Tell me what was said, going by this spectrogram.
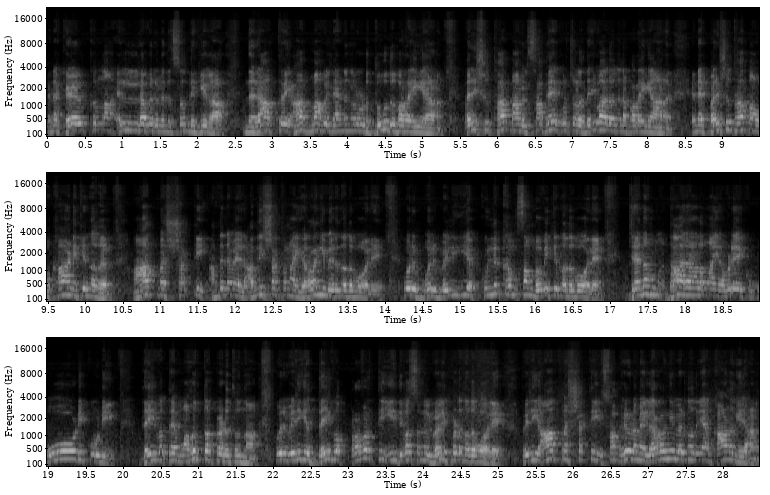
എന്നെ കേൾക്കുന്ന എല്ലാവരും ഇത് ശ്രദ്ധിക്കുക. ഇന്ന് രാത്രി ആത്മാവിൽ ഞാൻ നിങ്ങളോട് ദൂത് പറയുകയാണ്. പരിശുദ്ധാത്മാവിൽ സഭയെക്കുറിച്ചുള്ള ദൈവാലോചന പറയുകയാണ്. എന്നെ പരിശുദ്ധാത്മാവ് കാണിക്കുന്നത് ആത്മശക്തി അതിന്റെ മേൽ അതിശക്തമായി ഇറങ്ങി വരുന്നത് പോലെ ഒരു ഒരു വലിയ കുലുക്കം സംഭവിക്കുന്നത് പോലെ ജനം ധാരാളമായി അവിടേക്ക് ഓടിക്കൂടി. ദൈവത്തെ മഹത്വപ്പെടുത്തുന്ന ഒരു വലിയ ദൈവ പ്രവൃത്തി ഈ ദിവസങ്ങളിൽ വെളിപ്പെടുന്നത് പോലെ വലിയ ആത്മശക്തി സഭയുടെ മേൽ ഇറങ്ങി വരുന്നത് ഞാൻ കാണുകയാണ്.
